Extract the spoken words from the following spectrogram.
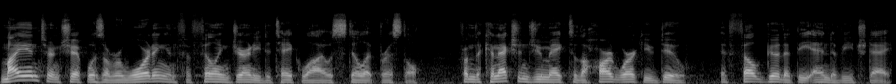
My internship was a rewarding and fulfilling journey to take while I was still at Bristol. From the connections you make to the hard work you do, it felt good at the end of each day.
